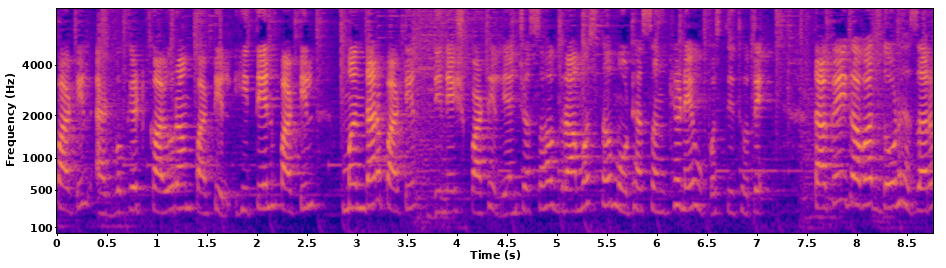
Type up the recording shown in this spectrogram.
पाटील ॲडव्होकेट काळूराम पाटील हितेन पाटील मंदार पाटील दिनेश पाटील यांच्यासह ग्रामस्थ मोठ्या संख्येने उपस्थित होते. टाकळी गावात दोन हजार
